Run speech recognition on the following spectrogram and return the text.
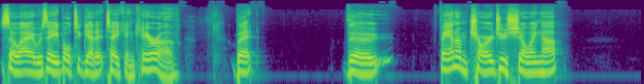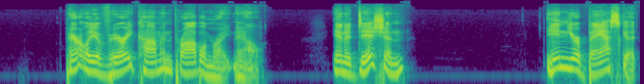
so I was able to get it taken care of. But the phantom charges showing up. Apparently, a very common problem right now. In addition, in your basket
